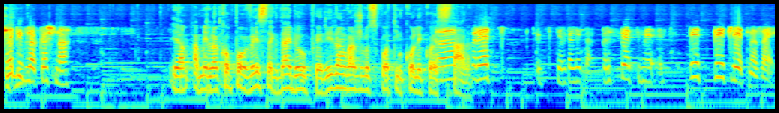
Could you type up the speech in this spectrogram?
če bi bila kakšna Ja, a mi lahko poveste, kdaj je bil operiran vaš gospod in koliko je eh, star? pred, katerega leta? Pred petimi, pet, pet let nazaj.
